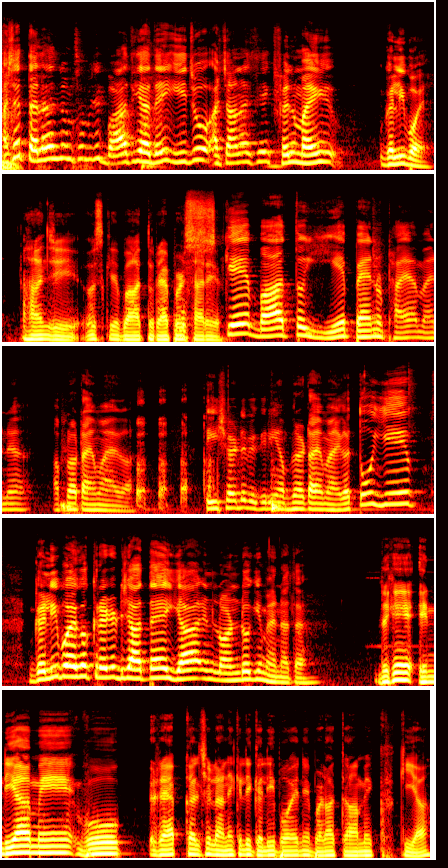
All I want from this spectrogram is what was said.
अच्छा तलंजम से मुझे बात याद है ये जो अचानक से एक फ़िल्म आई गली बॉय हाँ जी उसके बाद तो रैपर सारे। उसके बाद तो ये पेन उठाया मैंने अपना टाइम आएगा। टी शर्टें बिक रही हैं अपना टाइम आएगा। तो ये गली बॉय को क्रेडिट जाता है या इन लॉन्डो की मेहनत है? देखिए इंडिया में वो रैप कल्चर लाने के लिए गली बॉय ने बड़ा काम एक किया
